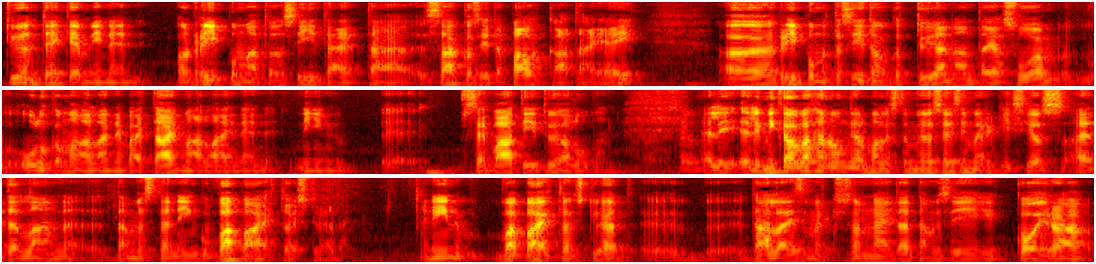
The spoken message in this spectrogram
työn tekeminen on riippumaton siitä, että saako siitä palkkaa tai ei riippumatta siitä, onko työnantaja suom, ulkomaalainen vai taimaalainen, niin se vaatii työluvan. Eli, eli mikä on vähän ongelmallista myös esimerkiksi, jos ajatellaan tämmöistä niin kuin vapaaehtoistyötä. Niin vapaaehtoistyöt, täällä esimerkiksi on näitä tämmöisiä koira,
